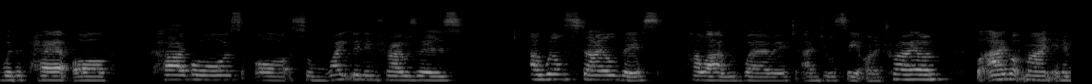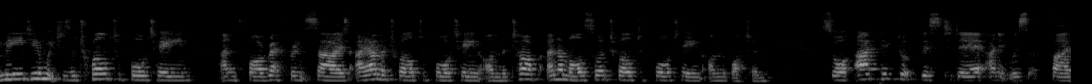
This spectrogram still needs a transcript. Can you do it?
with a pair of cargos or some white linen trousers. I will style this how I would wear it and you'll see it on a try on. But I got mine in a medium, which is a 12 to 14. And for reference size, I am a 12 to 14 on the top and I'm also a 12 to 14 on the bottom. So I picked up this today and it was £5.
